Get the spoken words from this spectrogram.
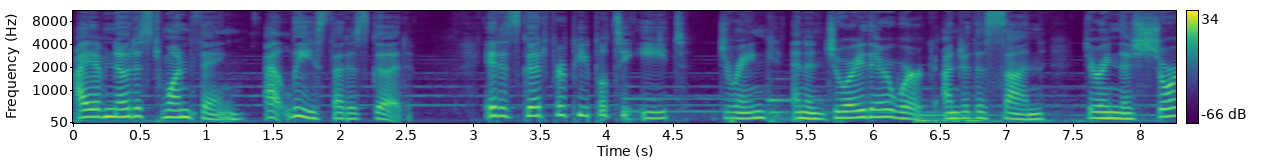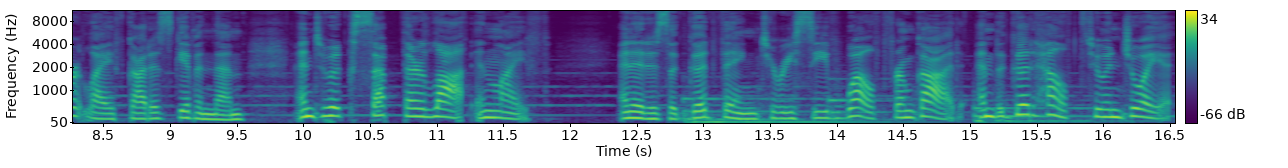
I have noticed one thing, at least that is good. It is good for people to eat, drink, and enjoy their work under the sun during the short life God has given them and to accept their lot in life. And it is a good thing to receive wealth from God and the good health to enjoy it.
